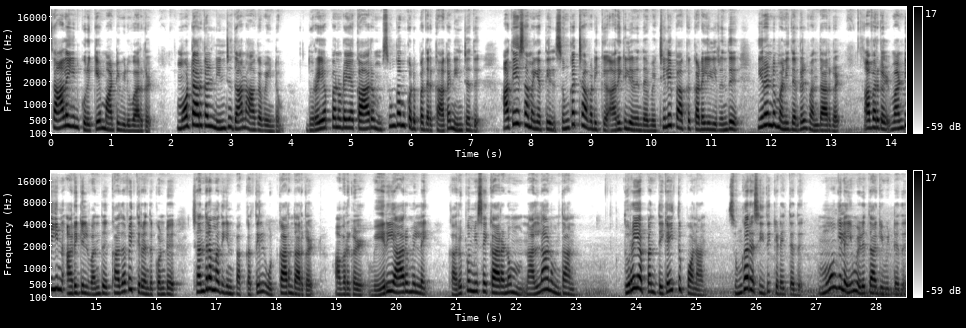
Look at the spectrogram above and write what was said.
சாலையின் குறுக்கே மாட்டி விடுவார்கள் மோட்டார்கள் நின்றுதான் ஆக வேண்டும். துரையப்பனுடைய காரும் சுங்கம் கொடுப்பதற்காக நின்றது. அதே சமயத்தில் சுங்கச்சாவடிக்கு அருகில் இருந்த வெற்றிலைப்பாக்கு கடையில் இருந்து இரண்டு மனிதர்கள் வந்தார்கள். அவர்கள் வண்டியின் அருகில் வந்து கதவை திறந்து கொண்டு சந்திரமதியின் பக்கத்தில் உட்கார்ந்தார்கள். அவர்கள் வேறு யாருமில்லை. கருப்பு மிசைக்காரனும் நல்லானும் தான். துரையப்பன் திகைத்து போனான். சுங்க ரசீது கிடைத்தது. மூங்கிலையும் எழுத்தாகிவிட்டது.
